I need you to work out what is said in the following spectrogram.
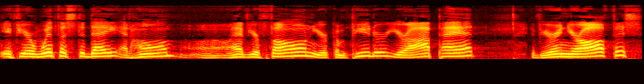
if you're with us today at home, uh, have your phone, your computer, your iPad. If you're in your office,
